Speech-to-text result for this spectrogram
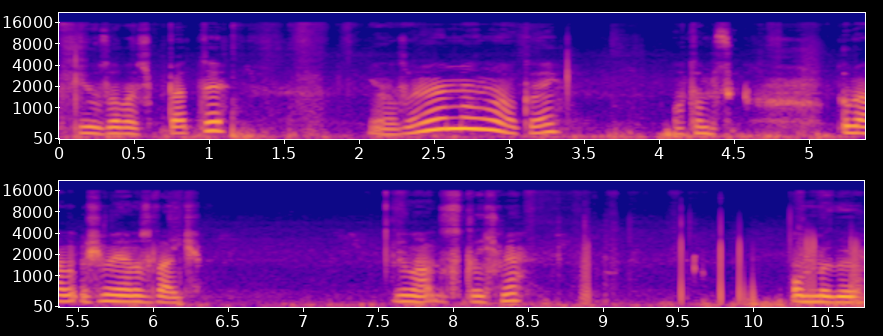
fuzować pety. Nie rozumiem, no, no okej. O tam, dobra, musimy ją rozwalić. Nie ma, dostaliśmy. O mygy.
